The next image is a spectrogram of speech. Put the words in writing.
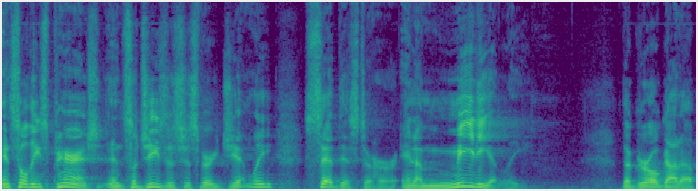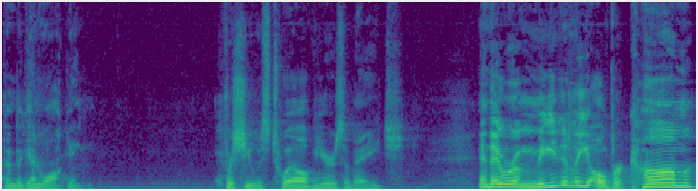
And so these parents, and so Jesus just very gently said this to her. And immediately the girl got up and began walking, for she was 12 years of age. And they were immediately overcome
